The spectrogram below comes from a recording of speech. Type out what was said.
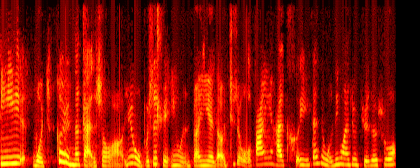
第一，我个人的感受啊，因为我不是学英文专业的，其实我发音还可以，但是我另外就觉得说，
